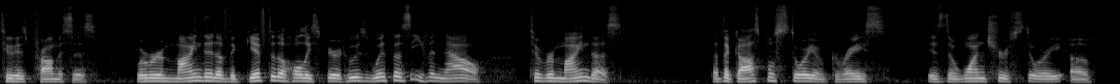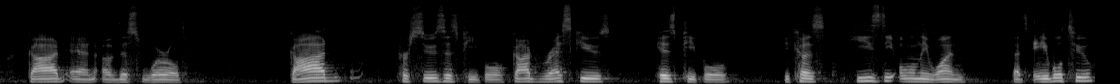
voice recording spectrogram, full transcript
to his promises. We're reminded of the gift of the Holy Spirit who is with us even now to remind us that the gospel story of grace is the one true story of God and of this world. God pursues his people, God rescues his people because he's the only one that's able to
